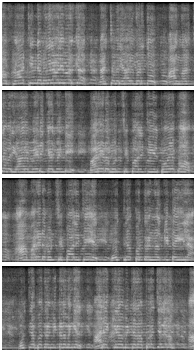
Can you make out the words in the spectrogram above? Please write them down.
ആ ഫ്ളാറ്റിന്റെ മുതലാളിമാർക്ക് നഷ്ടപരിഹാരം കൊടുത്തു. ആ നഷ്ടപരിഹാരം മേടിക്കാൻ വേണ്ടി മരട് മുനിസിപ്പാലിറ്റിയിൽ പോയപ്പോ ആ മരട് മുനിസിപ്പാലിറ്റിയിൽ മുദ്രപത്രങ്ങൾ കിട്ടിയില്ല. മുദ്രപത്രം കിട്ടണമെങ്കിൽ അര കിലോമീറ്റർ അപ്പുറം ചെല്ലണം. ആ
